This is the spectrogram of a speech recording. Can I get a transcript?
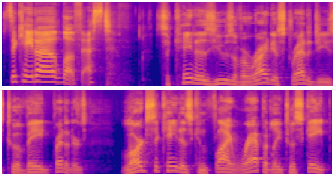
cicada love fest. Cicadas use a variety of strategies to evade predators. Large cicadas can fly rapidly to escape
